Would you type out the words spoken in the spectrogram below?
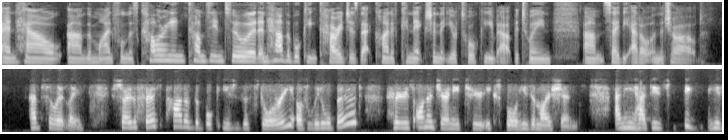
and how um, the mindfulness colouring comes into it and how the book encourages that kind of connection that you're talking about between, um, say, the adult and the child. Absolutely. So the first part of the book is the story of Little Bird, who's on a journey to explore his emotions, and he has his big his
